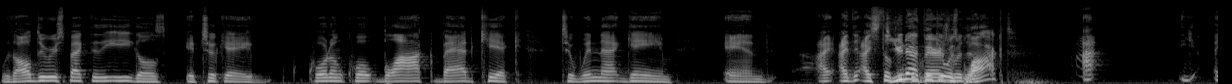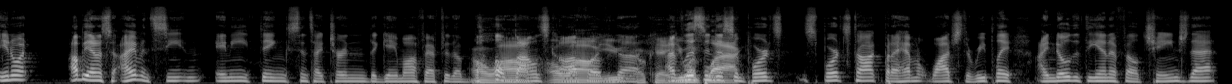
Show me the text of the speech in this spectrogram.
with all due respect to the Eagles, it took a quote unquote block bad kick to win that game, and I I, I still Do you think not the Bears think it was were the- blocked? you know what? I'll be honest. I haven't seen anything since I turned the game off after the oh, ball wow. bounced Oh, off wow. of You- the. okay, I've you listened to some sports sports talk, but I haven't watched the replay. I know that the NFL changed that,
